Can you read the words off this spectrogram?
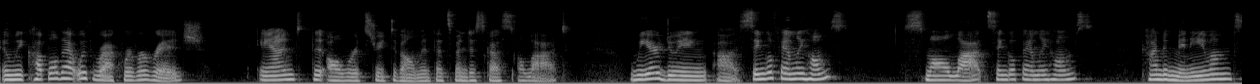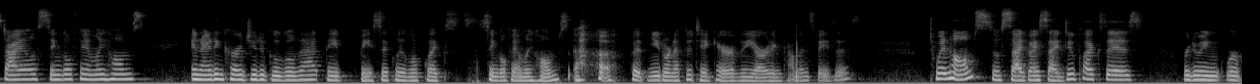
and we couple that with Rock River Ridge and the Alworth Street development that's been discussed a lot, we are doing uh, single family homes, small lot single family homes, condominium style single family homes. And I'd encourage you to Google that. They basically look like single family homes, but you don't have to take care of the yard and common spaces. Twin homes, so side by side duplexes, we're doing we're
